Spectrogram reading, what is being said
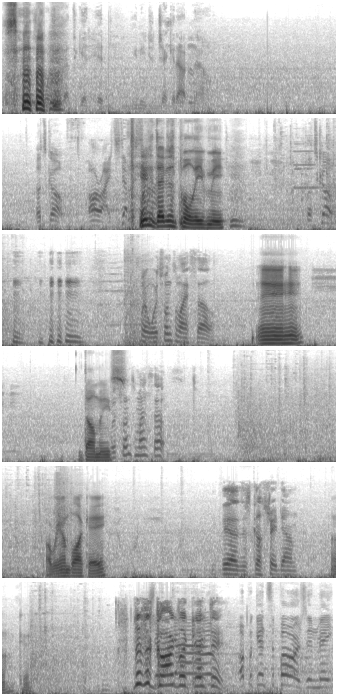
Someone's about to get hit. You need to check it out now. Let's go. All right, step aside. they just believe me. Let's go. Wait, which one's myself? Eh. Which Dummies. one's myself? Are we on block A? Yeah, just go straight down. Oh, okay. There's a guard like right there. Up against the bars, inmate.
